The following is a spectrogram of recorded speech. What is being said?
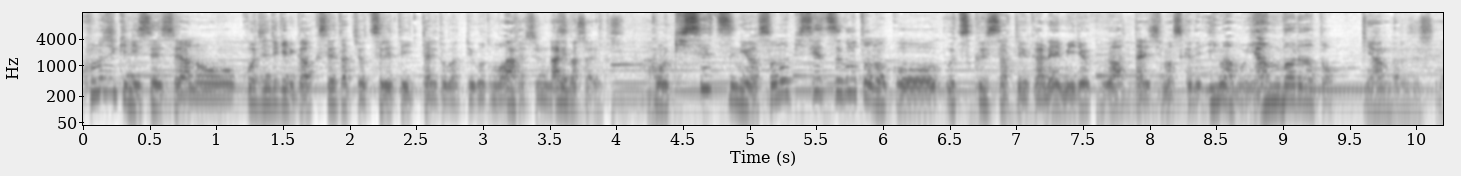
この時期に先生あの個人的に学生たちを連れて行ったりとかっていうこともあったりするんですか？ありますあります、はいこの季節にはその季節ごとのこう美しさというかね魅力があったりしますけど今もやんばるだと、やんばるですね。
